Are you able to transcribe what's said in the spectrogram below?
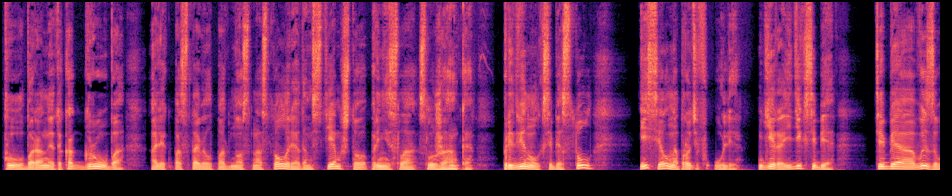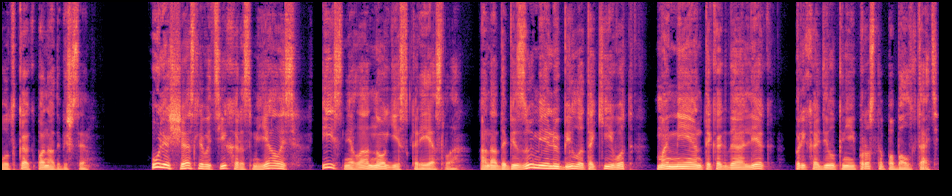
Фу, барон, это как грубо. Олег поставил поднос на стол рядом с тем, что принесла служанка. Придвинул к себе стул и сел напротив Ули. «Гира, иди к себе. Тебя вызовут, как понадобишься». Уля счастливо тихо рассмеялась и сняла ноги с кресла. Она до безумия любила такие вот моменты, когда Олег приходил к ней просто поболтать.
